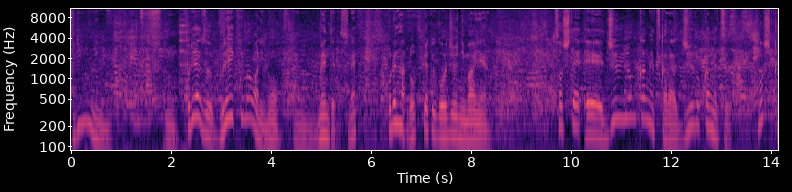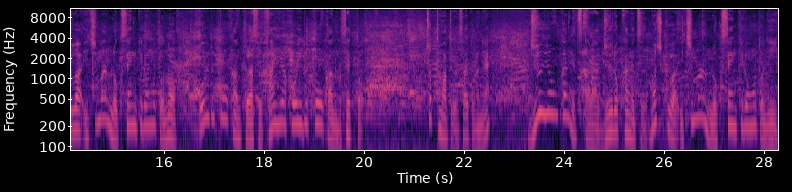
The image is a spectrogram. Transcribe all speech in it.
クリーニング、うん、とりあえずブレーキ周りの、うん、メンテですね。これが652万円。そして、えー、14ヶ月から16ヶ月。もしくは1万6000キロごとのオイル交換プラスタイヤホイール交換のセット。ちょっと待ってくださいこれね。14ヶ月から16ヶ月もしくは1万6000キロごとに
